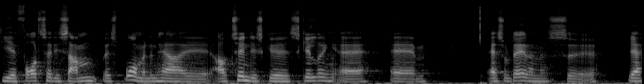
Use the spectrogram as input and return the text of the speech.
de er fortsat i samme øh, spor med den her øh, autentiske skildring af, af, af soldaternes øh, ja,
